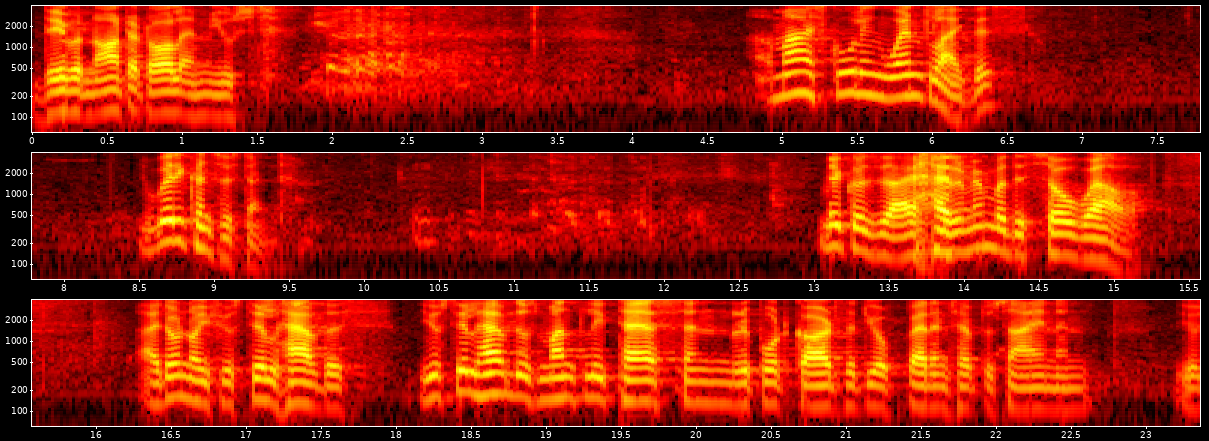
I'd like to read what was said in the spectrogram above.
They were not at all amused my schooling went like this, very consistent. Because I, I remember this so well. I don't know if you still have this. You still have those monthly tests and report cards that your parents have to sign and your,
